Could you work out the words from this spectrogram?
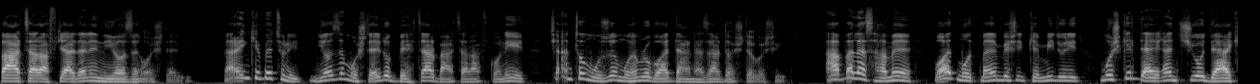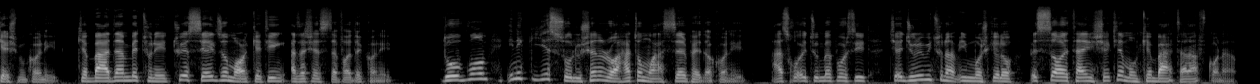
برطرف کردن نیاز مشتری. برای اینکه بتونید نیاز مشتری رو بهتر برطرف کنید چند تا موضوع مهم رو باید در نظر داشته باشید. اول از همه باید مطمئن بشید که می‌دونید مشکل دقیقا چیه و درکش می‌کنید که بعدا بتونید توی sales و marketing ازش استفاده کنید. دوم اینه که یه سلوشن راحت و موثر پیدا کنید. از خودتون بپرسید چجوری می‌تونم این مشکل رو به ساده شکل ممکن برطرف کنم.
